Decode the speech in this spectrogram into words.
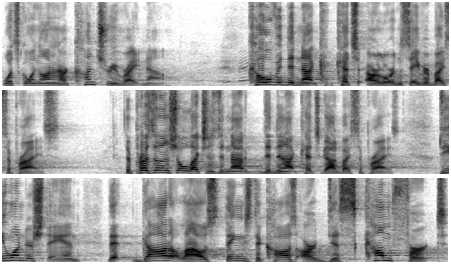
what's going on in our country right now. COVID did not catch our Lord and Savior by surprise. The presidential elections did not, did not catch God by surprise. Do you understand that God allows things to cause our discomfort?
